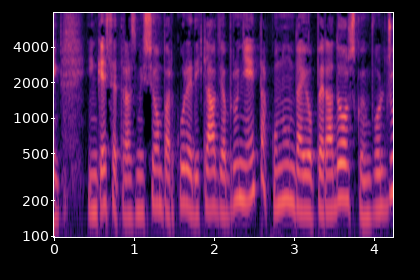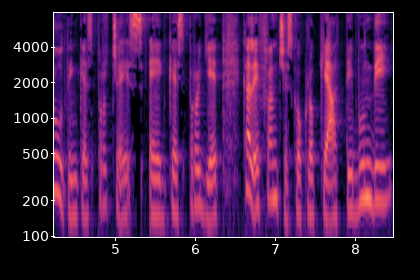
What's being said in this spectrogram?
Udin in questa trasmissione per cure di Claudia Brugnetta con un dai operatori coinvolti in questo processo e in questo progetto che è Francesco Clocchiatti. Buondì,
